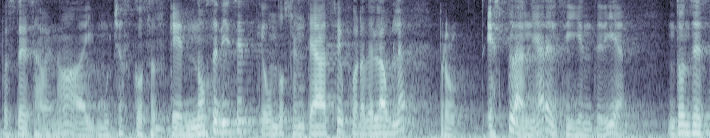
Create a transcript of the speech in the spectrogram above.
pues ustedes saben, ¿no? Hay muchas cosas que no se dicen que un docente hace fuera del aula, pero es planear el siguiente día. Entonces,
